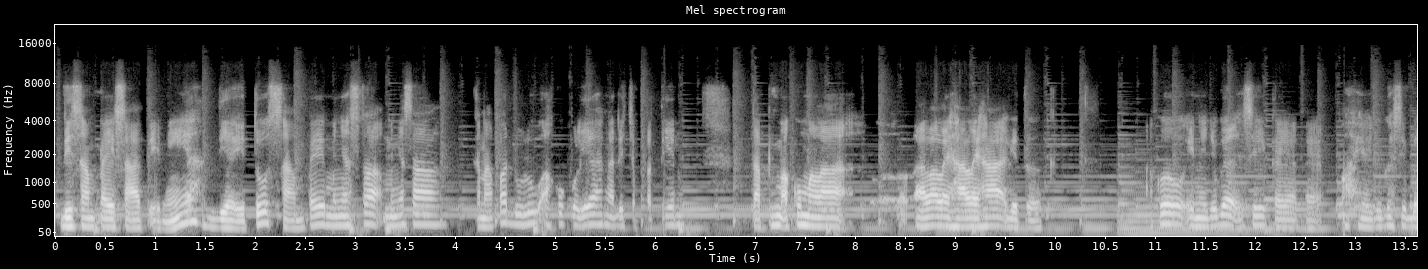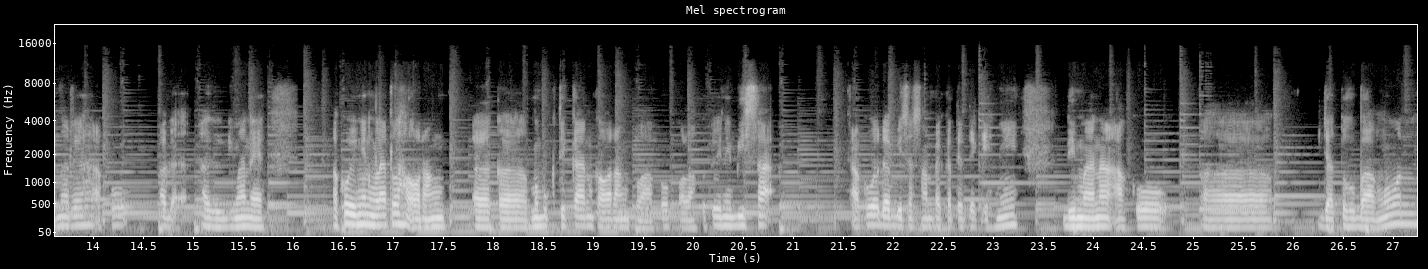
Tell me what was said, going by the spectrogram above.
di sampai saat ini ya dia itu sampai menyesal menyesal. Kenapa dulu aku kuliah nggak dicepetin tapi aku malah ala leha-leha gitu. Aku ini juga sih kayak kayak oh ya juga sih bener ya aku agak agak gimana ya. Aku ingin ngeliat lah orang uh, ke membuktikan ke orang tua aku kalau aku tuh ini bisa aku udah bisa sampai ke titik ini di mana aku uh, jatuh bangun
